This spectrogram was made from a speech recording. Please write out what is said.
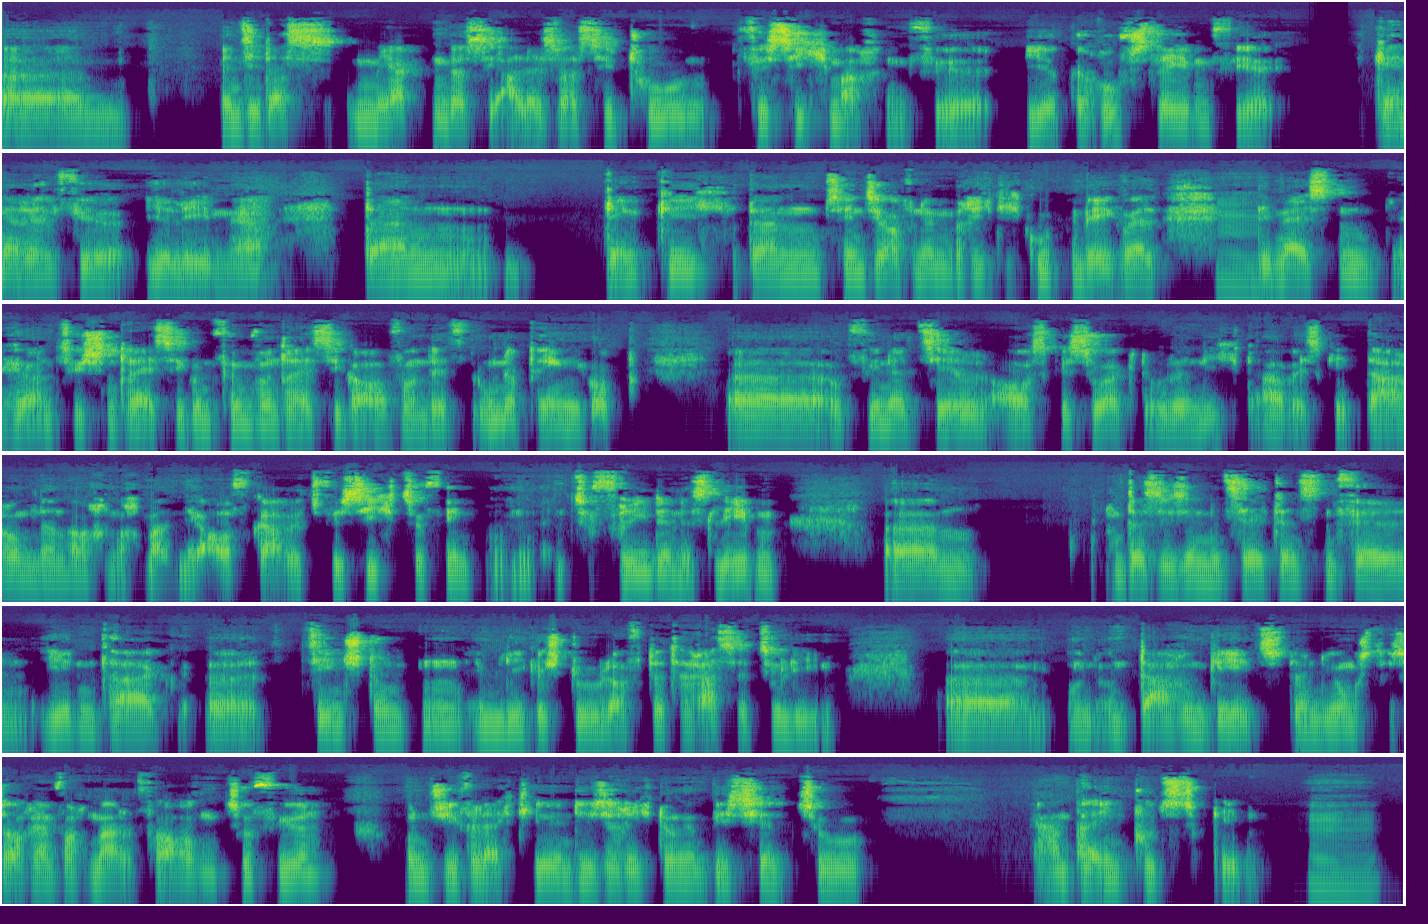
ähm, wenn sie das merken, dass sie alles, was sie tun, für sich machen, für ihr Berufsleben, für generell für ihr Leben, ja, dann denke ich, dann sind sie auf einem richtig guten Weg, weil mhm. die meisten hören zwischen 30 und 35 auf und jetzt unabhängig, ob, äh, ob finanziell ausgesorgt oder nicht, aber es geht darum, dann auch nochmal eine Aufgabe für sich zu finden, ein zufriedenes Leben ähm, und das ist in den seltensten Fällen jeden Tag äh, zehn Stunden im Liegestuhl auf der Terrasse zu liegen. Ähm, und, und darum geht's, den Jungs das auch einfach mal vor Augen zu führen und sie vielleicht hier in diese Richtung ein bisschen zu, ja, ein paar Inputs zu geben. Mhm.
